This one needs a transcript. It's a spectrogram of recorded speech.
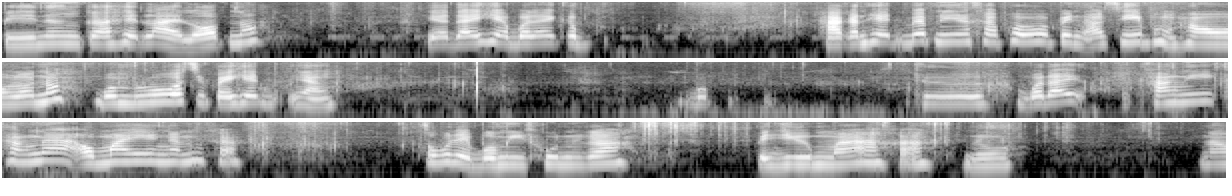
ปีหนึ่งก็เฮ็ดหลายรอบเนาะเฮียได้เฮียบ่ได้ก็หากันเฮ็ดแบบนี้นะคะเพราะว่าเป็นอาชีพของเฮาแล้วเนาะบ่รู้ว่าสิไปเฮ็ดหยัง คือบ่ได้ครั้งนี้ครั้งหน้าเอาไม่อย่างนั้นค่ะเพราะว่าเด็กบ่มีทุนก็ ไปยืมมาค่ะหนูเนา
